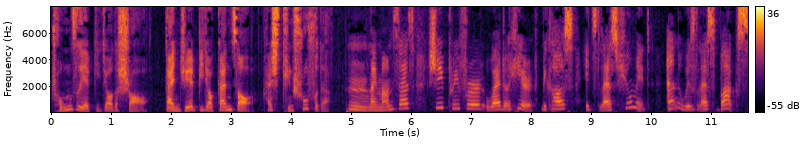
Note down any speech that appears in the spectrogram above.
虫子也比较的少，感觉比较干燥，还是挺舒服的。 Hmm, my mom says she preferred weather here because it's less humid and with less bugs,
